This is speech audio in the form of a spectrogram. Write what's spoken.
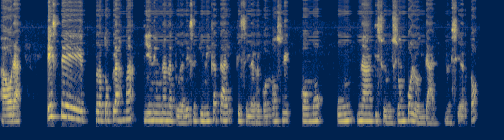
Ahora, este protoplasma tiene una naturaleza química tal que se le reconoce como una disolución coloidal, ¿no es cierto?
